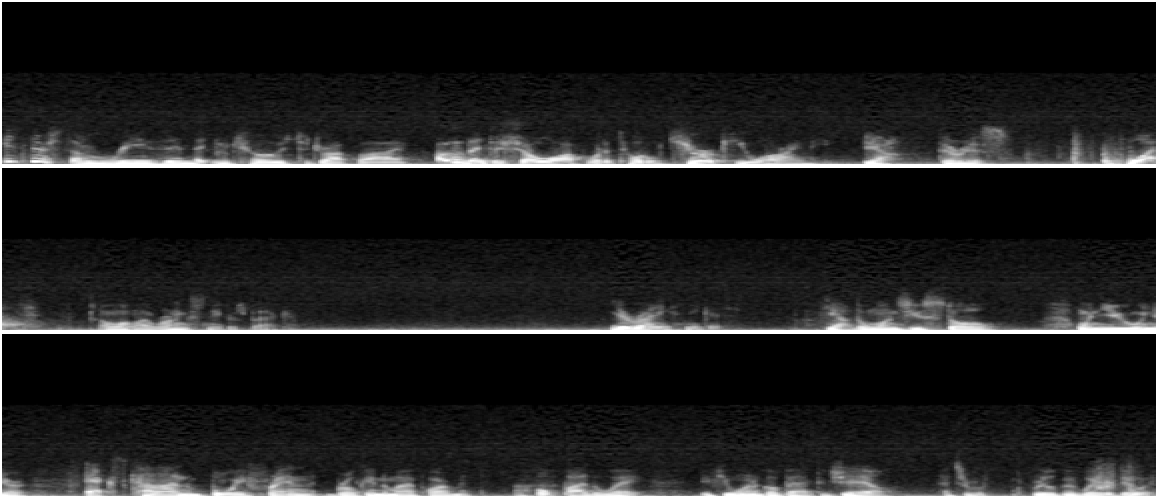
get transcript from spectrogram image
is there some reason that you chose to drop by? Other than to show off what a total jerk you are, I mean. Yeah, there is. What? I want my running sneakers back. You're running sneakers. Yeah, the ones you stole when you and your ex-con boyfriend broke into my apartment. Uh-huh. Oh, by the way, if you want to go back to jail, that's a r- real good way to do it.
